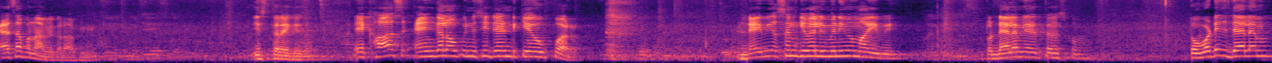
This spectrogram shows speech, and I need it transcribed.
ऐसा बना हुए ग्राफ ये इस तरह के। एक खास एंगल ऑफ़ इंसिडेंट के ऊपर डेविएशन की वैल्यू मिनिमम आई भी तो डेल एम ले लेते हैं इसको मैं तो व्हाट इज़ डेल एम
